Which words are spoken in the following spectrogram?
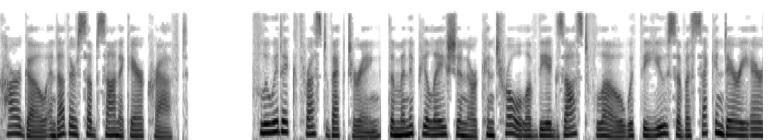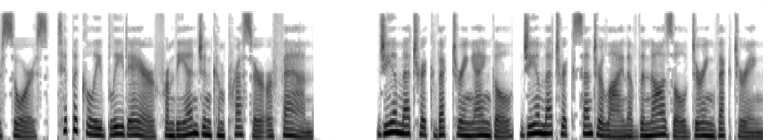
cargo and other subsonic aircraft. Fluidic thrust vectoring, the manipulation or control of the exhaust flow with the use of a secondary air source, typically bleed air from the engine compressor or fan. Geometric vectoring angle, geometric centerline of the nozzle during vectoring.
